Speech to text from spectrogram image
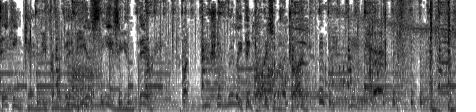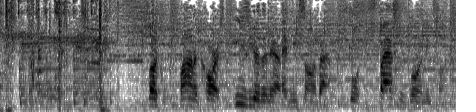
Taking candy from a baby is easy in theory, but you should really think twice about trying it. Luckily, buying a car is easier than ever at Nissan of Athens, Georgia's fastest growing Nissan.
